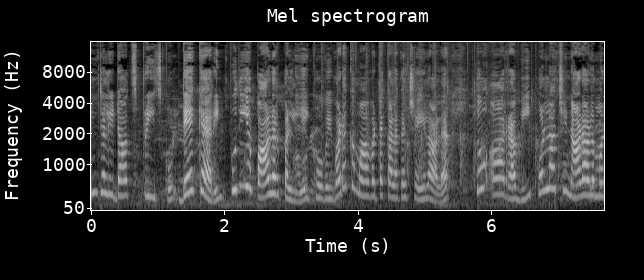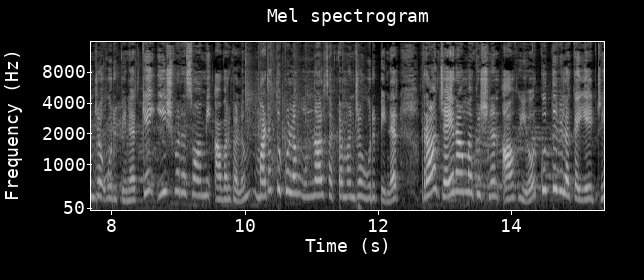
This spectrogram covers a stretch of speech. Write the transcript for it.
Anjali tots pre school day கேரின் புதிய பாலர் பள்ளியை கோவை வடக்கு மாவட்ட கழக செயலாளர் தோ ஆர் ரவி பொள்ளாச்சி நாடாளுமன்ற உறுப்பினர் கே. ஈஸ்வரசுவாமி அவர்களும் மடத்துக்குளம் முன்னாள் சட்டமன்ற உறுப்பினர் ரா. ஜெயராமகிருஷ்ணன் ஆகியோர் குத்துவிளக்கை ஏற்றி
